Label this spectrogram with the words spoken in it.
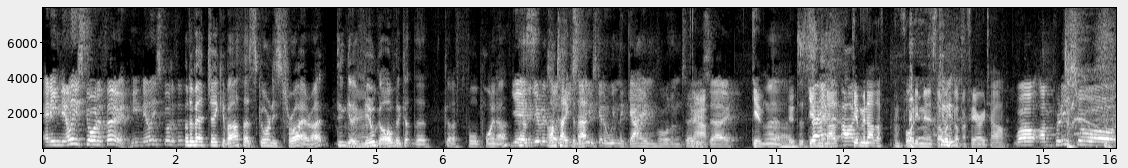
And he nearly scored a third. He nearly scored a third. What about Jakob Arthur scoring his try, right? Didn't get a field goal, but got the got a four pointer. Yeah, the difference I'm was he taking said that. he was going to win the game for them too. Nah. So, Give, No, give, just- me That- another, oh, give me oh, another fucking 40 minutes. I Give would have got my fairy tale. well, I'm pretty sure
